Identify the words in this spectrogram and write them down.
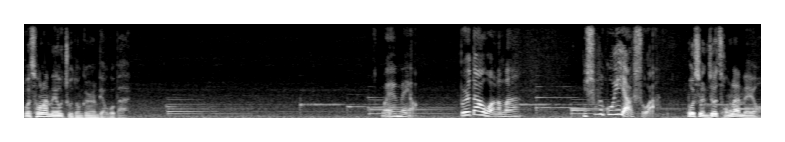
我从来没有主动跟人表过白。我也没有，不是到我了吗？你是不是故意要输啊？我沈哲从来没有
